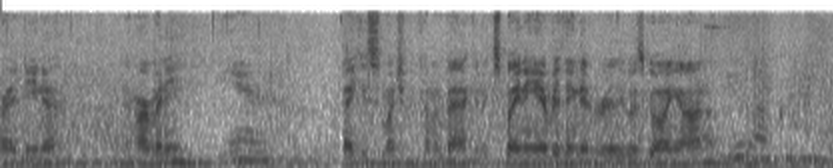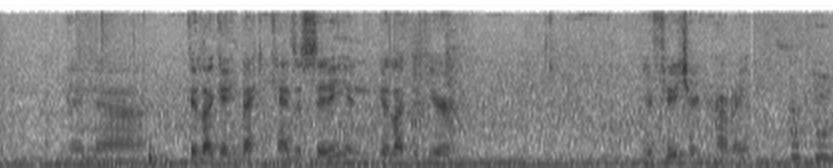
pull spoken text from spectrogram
Excellent. All right, Nina and Harmony, Yeah, thank you so much for coming back and explaining everything that really was going on. you're welcome. And uh, good luck getting back to Kansas City, and good luck with your your future, Harmony. Okay.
